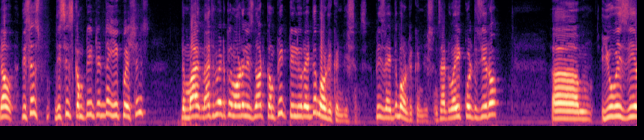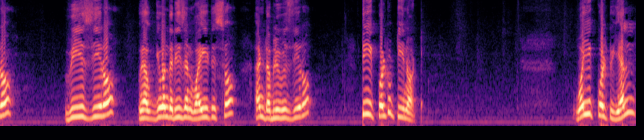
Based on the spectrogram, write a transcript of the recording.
Now this is this is completed the equations. The mathematical model is not complete till you write the boundary conditions. Please write the boundary conditions at y equal to 0, um, u is 0, v is 0. We have given the reason why it is so, and w is 0, t equal to t naught y equal to L,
